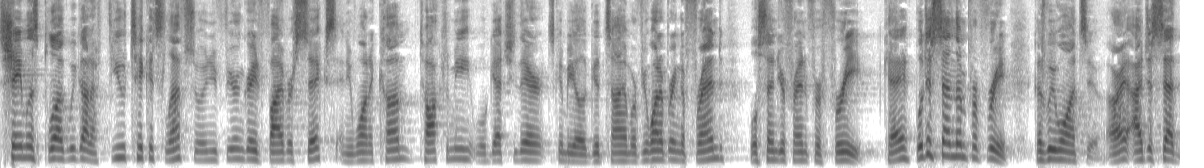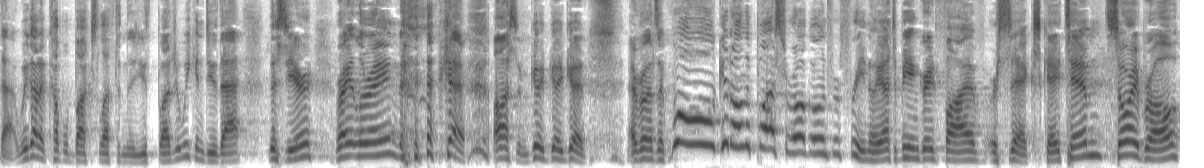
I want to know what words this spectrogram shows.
Shameless plug, we got a few tickets left. So if you're in grade five or six and you want to come, talk to me. We'll get you there. It's going to be a good time. Or if you want to bring a friend, we'll send your friend for free. Okay? We'll just send them for free because we want to. All right? I just said that. We got a couple bucks left in the youth budget. We can do that this year. Right, Lorraine? okay. Awesome. Good, good, good. Everyone's like, whoa, get on the bus. We're all going for free. No, you have to be in grade five or six. Okay? Tim, sorry, bro.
